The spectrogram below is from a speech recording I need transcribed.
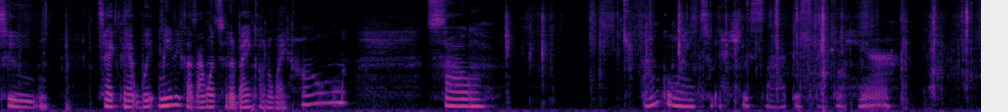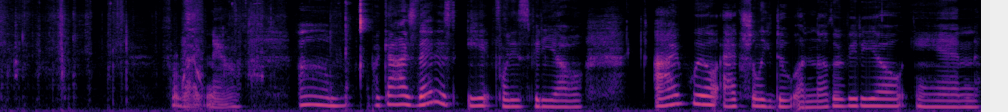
to take that with me because I went to the bank on the way home. So I'm going to actually slide this back in here for right now. Um, but guys, that is it for this video. I will actually do another video and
